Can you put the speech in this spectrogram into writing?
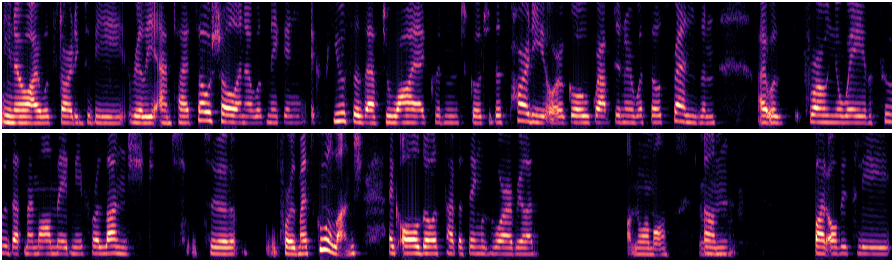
you know, I was starting to be really antisocial and I was making excuses as to why I couldn't go to this party or go grab dinner with those friends. And I was throwing away the food that my mom made me for lunch to, to for my school lunch, like all those type of things where I realized not normal. Mm-hmm. Um, but obviously,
